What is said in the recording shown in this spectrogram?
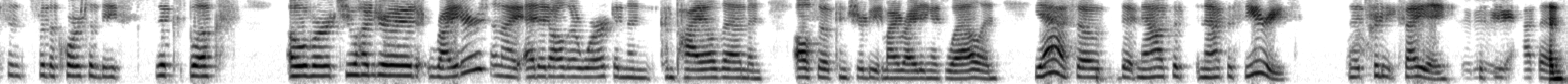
since for the course of these six books over 200 writers and I edit all their work and then compile them and also contribute my writing as well and yeah so that now it's a now it's a series and it's pretty exciting It to is. see it happen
